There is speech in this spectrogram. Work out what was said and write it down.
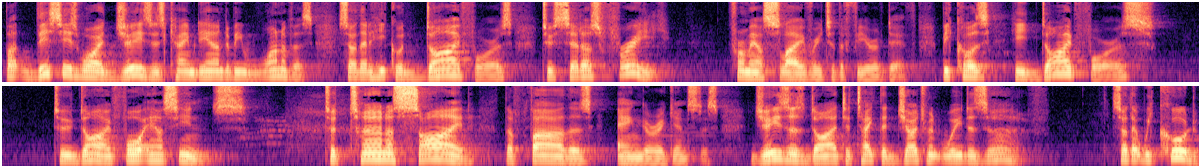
But this is why Jesus came down to be one of us, so that he could die for us to set us free from our slavery to the fear of death. Because he died for us to die for our sins, to turn aside the Father's anger against us. Jesus died to take the judgment we deserve so that we could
